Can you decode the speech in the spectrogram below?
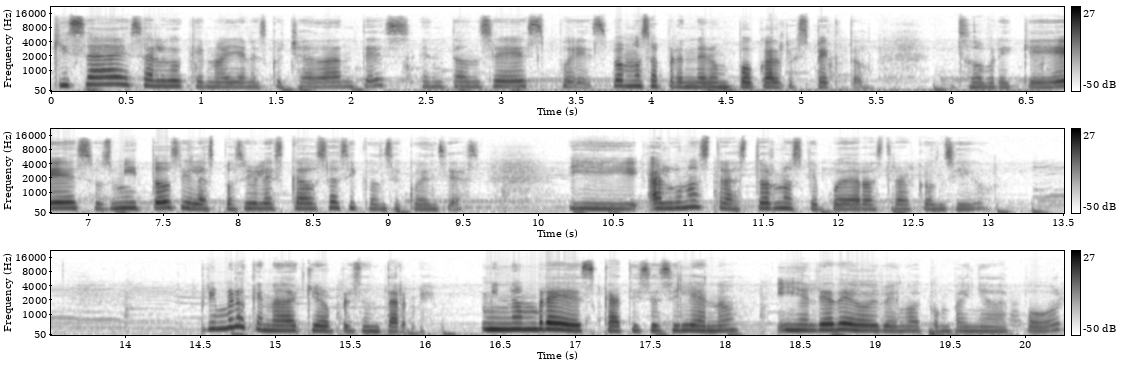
Quizá es algo que no hayan escuchado antes, entonces pues vamos a aprender un poco al respecto sobre qué es, sus mitos y las posibles causas y consecuencias, y algunos trastornos que puede arrastrar consigo. Primero que nada quiero presentarme. Mi nombre es Katy Ceciliano y el día de hoy vengo acompañada por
